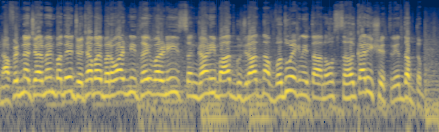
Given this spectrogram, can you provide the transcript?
નાફેડના ચેરમેન પદે જેઠાભાઈ ભરવાડની થઈ વરણી. સંઘાણી બાદ ગુજરાતના વધુ એક નેતાનો સહકારી ક્ષેત્રે દબદબો.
